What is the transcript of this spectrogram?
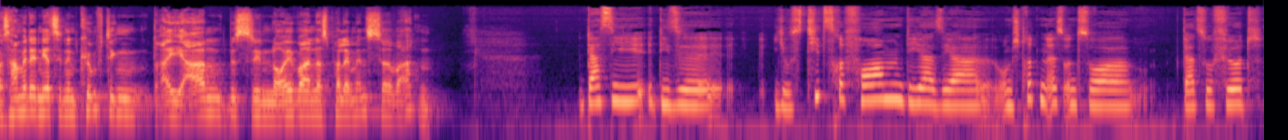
Was haben wir denn jetzt in den künftigen drei Jahren bis zu den Neuwahlen des Parlaments zu erwarten? Dass sie diese Justizreform, die ja sehr umstritten ist und zur, dazu führt,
